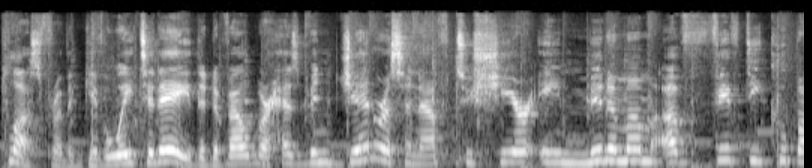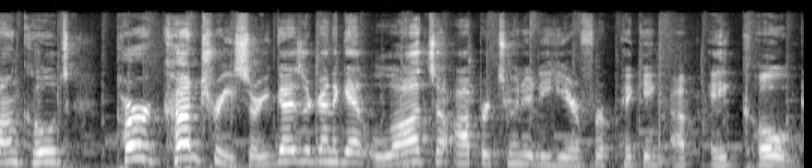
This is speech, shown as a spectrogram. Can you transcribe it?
Plus, for the giveaway today, the developer has been generous enough to share a minimum of 50 coupon codes per country. So you guys are going to get lots of opportunity here for picking up a code.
